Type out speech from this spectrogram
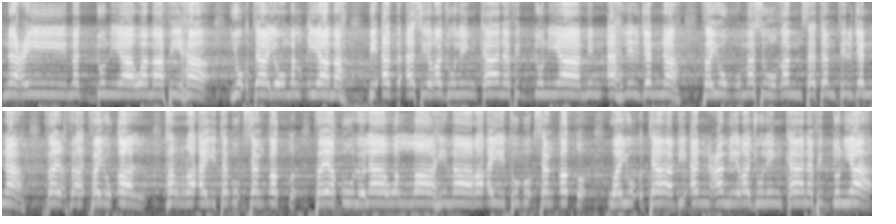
نعيم الدنيا وما فيها. يؤتى يوم القيامة بأبأس رجل كان في الدنيا من أهل الجنة فيغمس غمسة في الجنة فيقال هل رأيت بؤسا قط؟ فيقول لا والله ما رأيت بؤسا قط. ويؤتى بأنعم رجل كان في الدنيا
